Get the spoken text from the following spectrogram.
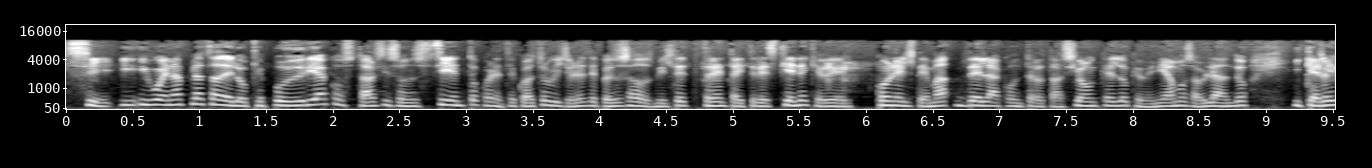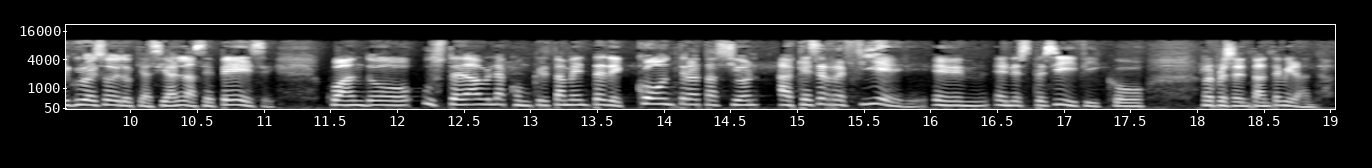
Sí, y, buena plata de lo que podría costar si son 144 billones de pesos a 2033 tiene que ver con el tema de la contratación, que es lo que veníamos hablando y que era el grueso de lo que hacían las CPS. E Cuando usted habla concretamente de contratación, ¿a qué se refiere en, en específico, representante Miranda?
